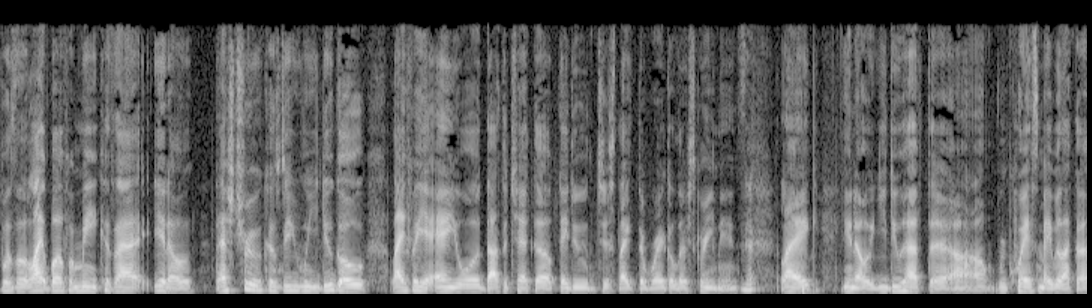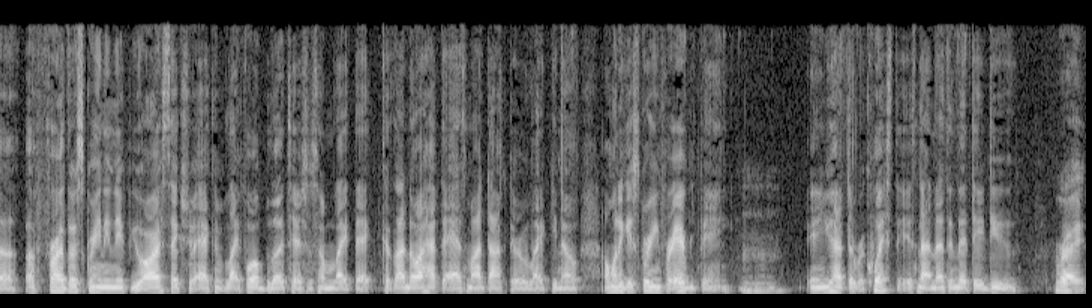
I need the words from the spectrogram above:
was a light bulb for me because I, you know, that's true because when you do go like for your annual doctor checkup, they do just like the regular screenings. Yep. Like you know, you do have to um, request maybe like a, a further screening if you are sexual active, like for a blood test or something like that. Because I know I have to ask my doctor, like you know, I want to get screened for everything, Mhm. and you have to request it. It's not nothing that they do. Right.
